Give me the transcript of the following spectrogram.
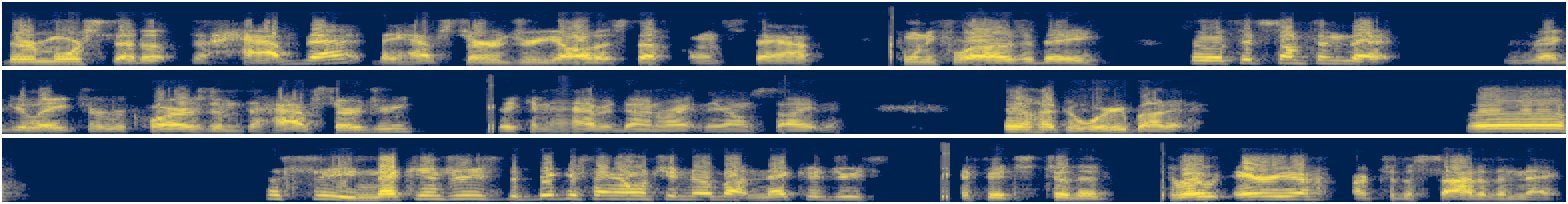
they're more set up to have that. They have surgery, all that stuff on staff 24 hours a day. So if it's something that regulates or requires them to have surgery, they can have it done right there on site. They don't have to worry about it. Uh, let's see, neck injuries. The biggest thing I want you to know about neck injuries, if it's to the throat area or to the side of the neck.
